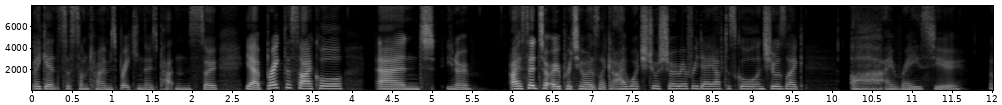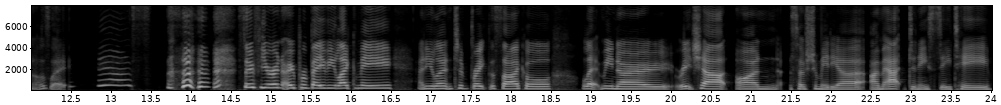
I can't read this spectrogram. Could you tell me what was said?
against us sometimes breaking those patterns. So yeah, break the cycle and you know I said to Oprah too, I was like, I watched your show every day after school. And she was like, Ah, oh, I raised you. And I was like, Yes. so if you're an Oprah baby like me and you learned to break the cycle, let me know. Reach out on social media. I'm at Denise DT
